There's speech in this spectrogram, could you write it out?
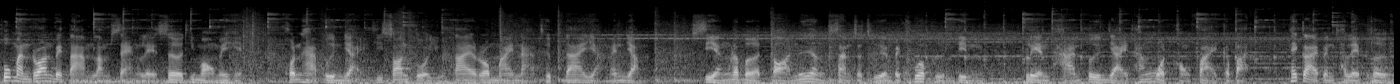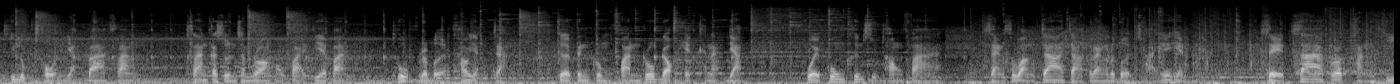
พวกมันร่อนไปตามลำแสงเลเซอร์ที่มองไม่เห็น ค้นหาปืนใหญ่ที่ซ่อนตัวอยู่ใต้ร่มไม้หนาทึบได้อย่างแม่นยำ เสียงระเบิดต่อเนื่องสั่นสะเทือนไปทั่วผืนดิน เปลี่ยนฐานปืนใหญ่ทั้งหมดของฝ่ายกบฏให้กลายเป็นทะเลเพลิงที่ลุกโชนอย่างบ้าคลั่ง คลังกระสุนสำรองของฝ่ายเตียบัน ถูกระเบิดเข้าอย่างจัง เกิดเป็นกลุ่มควันรูปดอกเห็ดขนาดยักษ์พวยพุ่งขึ้นสู่ท้องฟ้า แสงสว่างจ้าจากแรงระเบิดฉายให้เห็น เศษซากรถถังที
